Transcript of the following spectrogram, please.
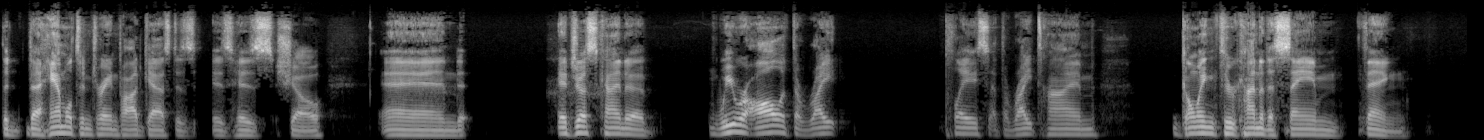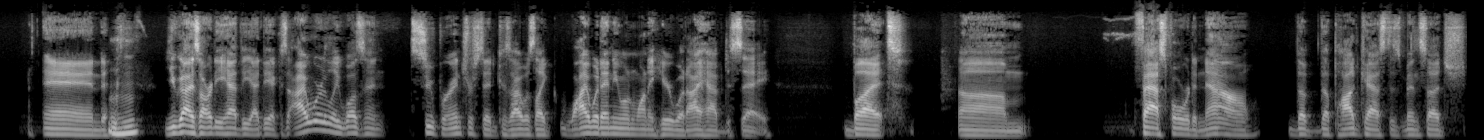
the the Hamilton Train podcast is is his show. And it just kind of we were all at the right place at the right time going through kind of the same thing. And Mhm. you guys already had the idea because i really wasn't super interested because i was like why would anyone want to hear what i have to say? But um fast forward to now the the podcast has been such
